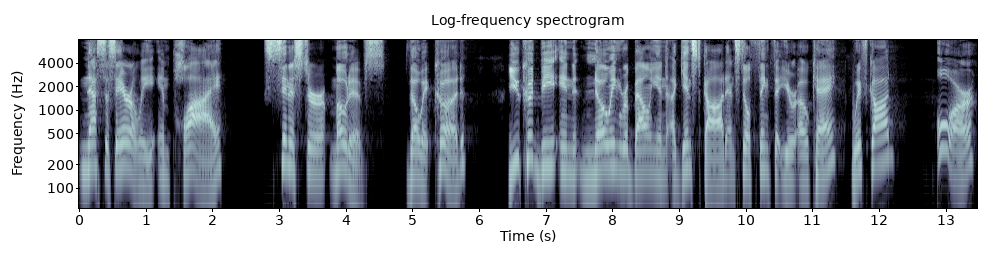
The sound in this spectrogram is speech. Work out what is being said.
necessarily imply sinister motives, though it could. You could be in knowing rebellion against God and still think that you're okay with God, or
